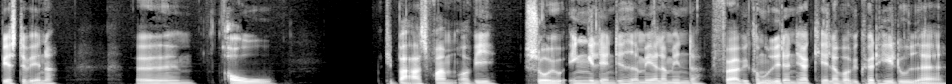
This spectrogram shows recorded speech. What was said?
bedste venner. Øh, og de bar os frem, og vi så jo ingen elendigheder mere eller mindre, før vi kom ud i den her kælder, hvor vi kørte helt ud af...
